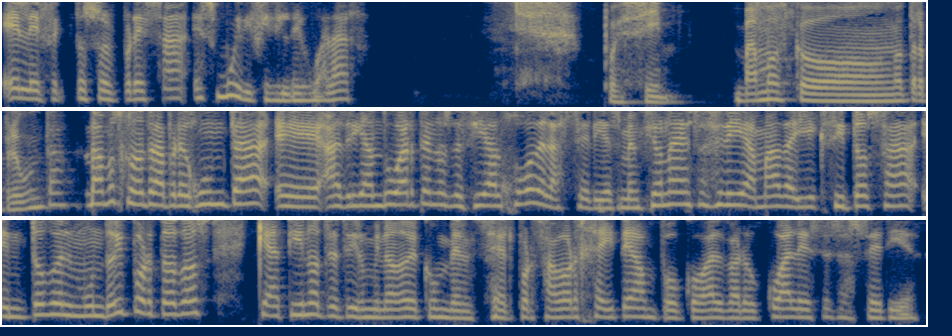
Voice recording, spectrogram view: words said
el efecto sorpresa es muy difícil de igualar. Pues sí. Vamos con otra pregunta. Vamos con otra pregunta. Eh, Adrián Duarte nos decía el juego de las series. Menciona esa serie amada y exitosa en todo el mundo y por todos que a ti no te terminó de convencer. Por favor, hatea un poco, Álvaro. ¿Cuál es esa serie?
